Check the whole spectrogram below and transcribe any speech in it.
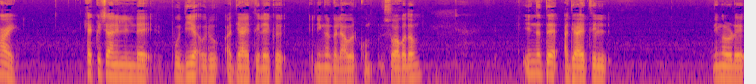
ഹായ്. ടെക് ചാനലിന്റെ പുതിയ ഒരു അധ്യായത്തിലേക്ക് നിങ്ങൾക്കെല്ലാവർക്കും സ്വാഗതം. ഇന്നത്തെ അധ്യായത്തിൽ നിങ്ങളോട്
